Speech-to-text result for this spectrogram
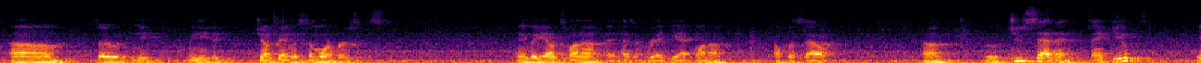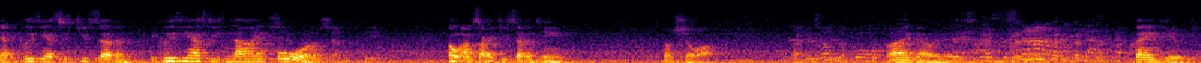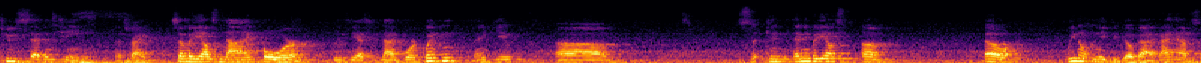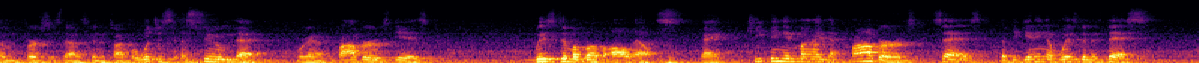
Um, so we need, we need to jump in with some more verses. Anybody else want to, hasn't read yet, want to help us out? Um, 2 7, thank you. Yeah, Ecclesiastes 2 7. Ecclesiastes 9 4. Oh, I'm sorry, 217. Don't show off. I know it is. Thank you. 217. That's right. Somebody else, 9 4. Ecclesiastes 9 4. Quentin, thank you. Um, so can anybody else? Um, oh, we don't need to go back. I have some verses that I was going to talk about. We'll just assume that we're going to. Proverbs is wisdom above all else. Okay? Keeping in mind that Proverbs says the beginning of wisdom is this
